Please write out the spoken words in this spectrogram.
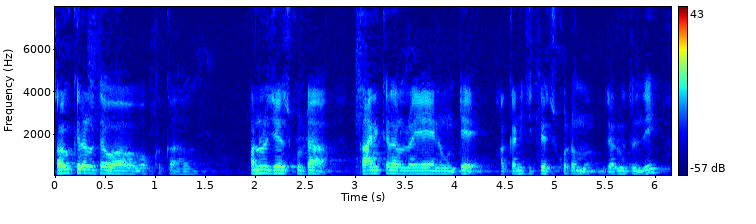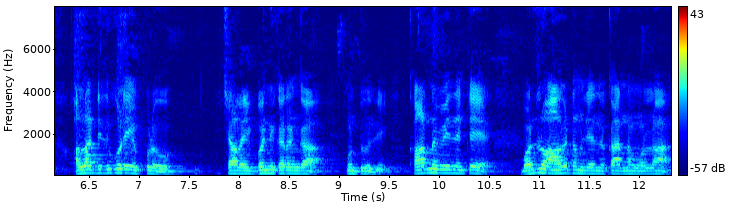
సౌకర్యాలతో ఒక పనులు చేసుకుంటా కార్యక్రమాలు ఏమైనా ఉంటే అక్కడి నుంచి తెచ్చుకోవడం జరుగుతుంది. అలాంటిది కూడా ఇప్పుడు చాలా ఇబ్బందికరంగా ఉంటుంది. కారణం ఏంటంటే బండ్లు ఆగటం లేని కారణం వల్ల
